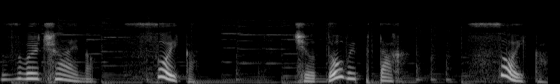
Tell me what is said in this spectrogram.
Звичайно, сойка. Чудовий птах. Сойка.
